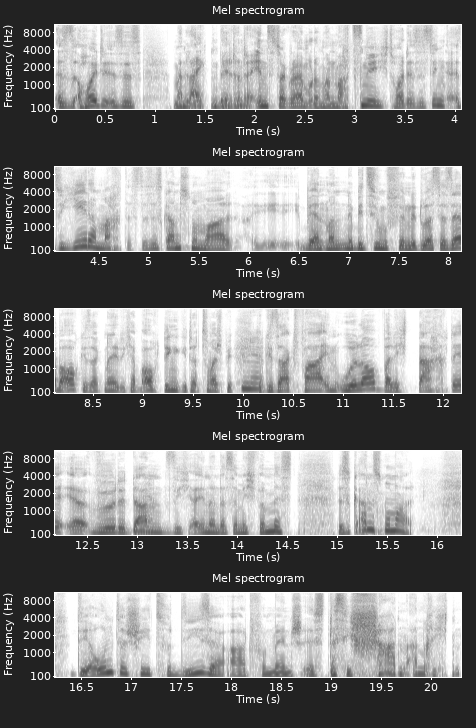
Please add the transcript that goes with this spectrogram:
es, heute ist es, man liked ein Bild unter Instagram oder man macht es nicht. Heute ist es Ding, also jeder macht es. Das ist ganz normal, während man eine Beziehung findet. Du hast ja selber auch gesagt, ne? ich habe auch Dinge getan. Zum Beispiel, ich habe gesagt, fahr in Urlaub, weil ich dachte, er würde dann sich erinnern, dass er mich vermisst. Das ist ganz normal. Der Unterschied zu dieser Art von Mensch ist, dass sie Schaden anrichten.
